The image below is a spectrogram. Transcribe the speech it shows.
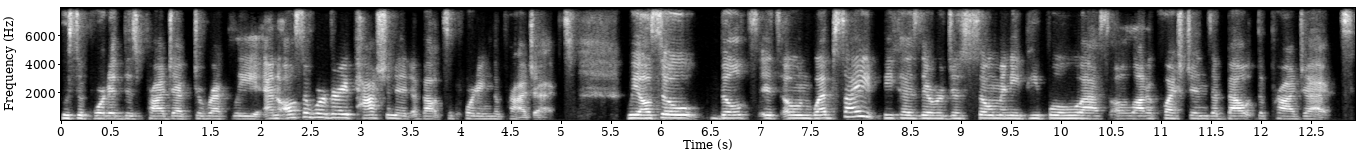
who supported this project directly. And also we're very passionate about supporting the project. We also built its own website because there were just so many people who asked a lot of questions about the project.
